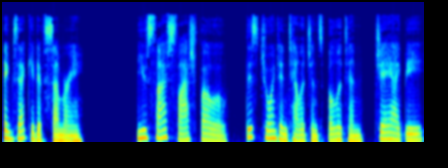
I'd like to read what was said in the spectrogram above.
Executive Summary U slash slash FOO, this Joint Intelligence Bulletin, JIB,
